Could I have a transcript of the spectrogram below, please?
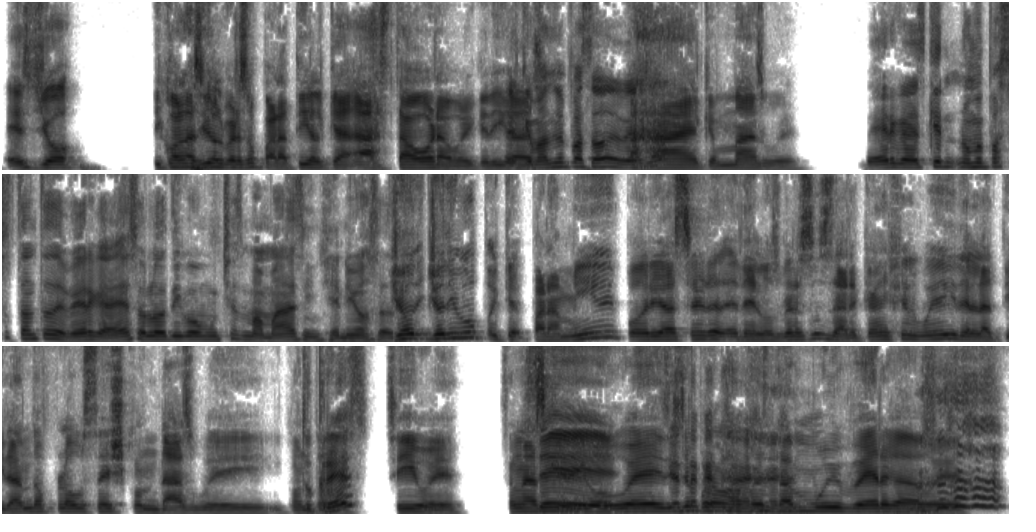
es yo. ¿Y cuál ha sido el verso para ti, el que hasta ahora, güey? Que digas. El que más me ha pasado de verga. Ajá, el que más, güey. Verga, es que no me paso tanto de verga, ¿eh? Solo digo muchas mamadas ingeniosas. Yo, yo digo que para mí podría ser de los versos de Arcángel, güey, y de la tirando Flow Sesh con Das, güey. ¿Tú todos. crees? Sí, güey. Son las Sí, que digo, güey, dice que- está muy verga, güey.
